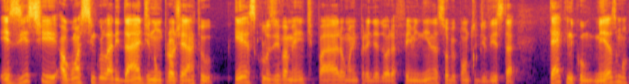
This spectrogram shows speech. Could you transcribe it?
existe alguma singularidade num projeto exclusivamente para uma empreendedora feminina, sob o ponto de vista técnico mesmo,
